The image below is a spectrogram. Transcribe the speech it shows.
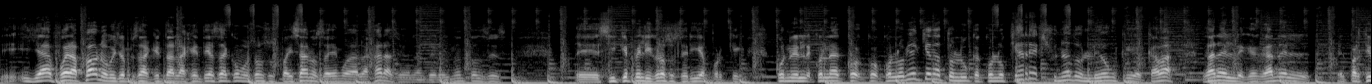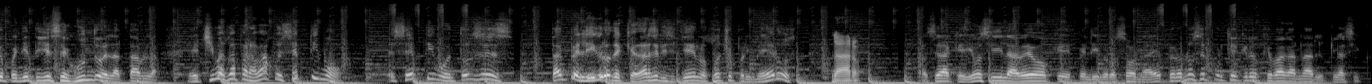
y, ya fuera Paunovic, yo empezaba a gritar la gente, ya sabe cómo son sus paisanos allá en Guadalajara, señor Landeros, ¿no? Entonces, eh, sí, qué peligroso sería, porque con, el, con, la- con- con- con lo bien que anda Toluca, con lo que ha reaccionado León, que acaba, gana el, gana el, el partido pendiente y es segundo de la tabla, eh, Chivas va para abajo, es séptimo. Es séptimo, entonces está en peligro de quedarse ni siquiera en los ocho primeros. Claro. O sea que yo sí la veo que peligrosona, ¿eh? pero no sé por qué creo que va a ganar el clásico.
